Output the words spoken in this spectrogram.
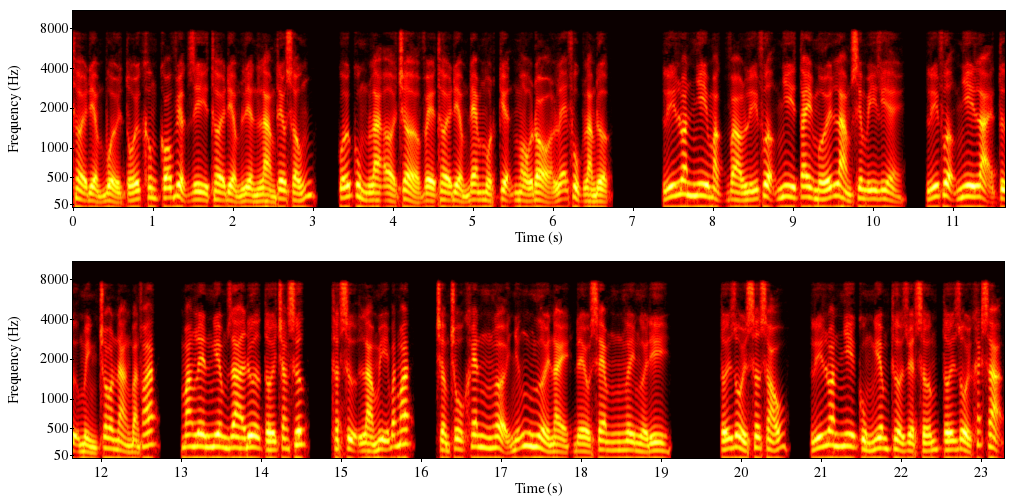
thời điểm buổi tối không có việc gì thời điểm liền làm theo sống, cuối cùng là ở trở về thời điểm đem một kiện màu đỏ lễ phục làm được. Lý Loan Nhi mặc vào Lý Phượng Nhi tay mới làm xiêm y gì, Lý Phượng Nhi lại tự mình cho nàng bàn phát, mang lên nghiêm ra đưa tới trang sức, thật sự là mỹ bắt mắt, trầm trồ khen ngợi những người này đều xem ngây người đi. Tới rồi sơ sáu, Lý Loan Nhi cùng nghiêm thừa duyệt sớm tới rồi khách sạn,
